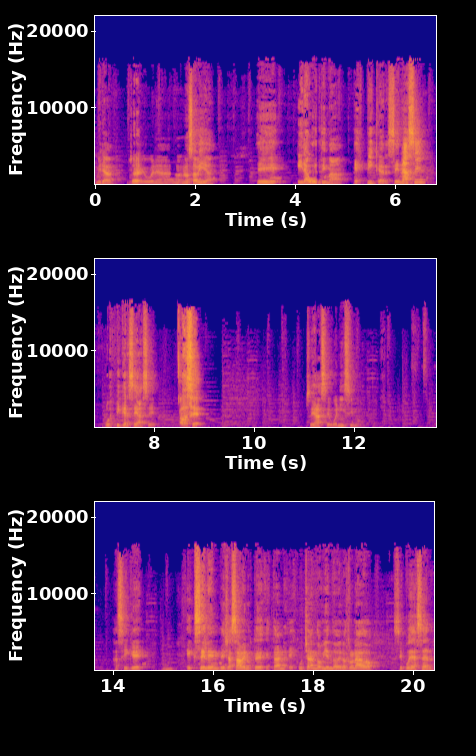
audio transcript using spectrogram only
Mira, qué buena, no, sabía. Eh, y la última, ¿speaker se nace o speaker se hace? Hace. Se hace, buenísimo. Así que excelente, ya saben ustedes que están escuchando, viendo del otro lado, se puede hacer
